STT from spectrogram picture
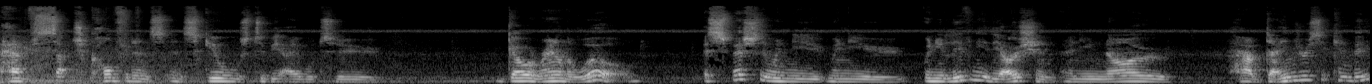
have such confidence and skills to be able to go around the world, especially when you when you when you live near the ocean and you know how dangerous it can be.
